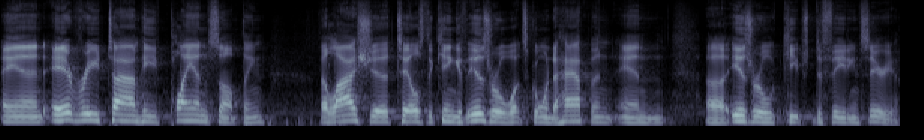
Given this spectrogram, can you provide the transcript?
And every time he plans something, Elisha tells the king of Israel what's going to happen, and uh, Israel keeps defeating Syria.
